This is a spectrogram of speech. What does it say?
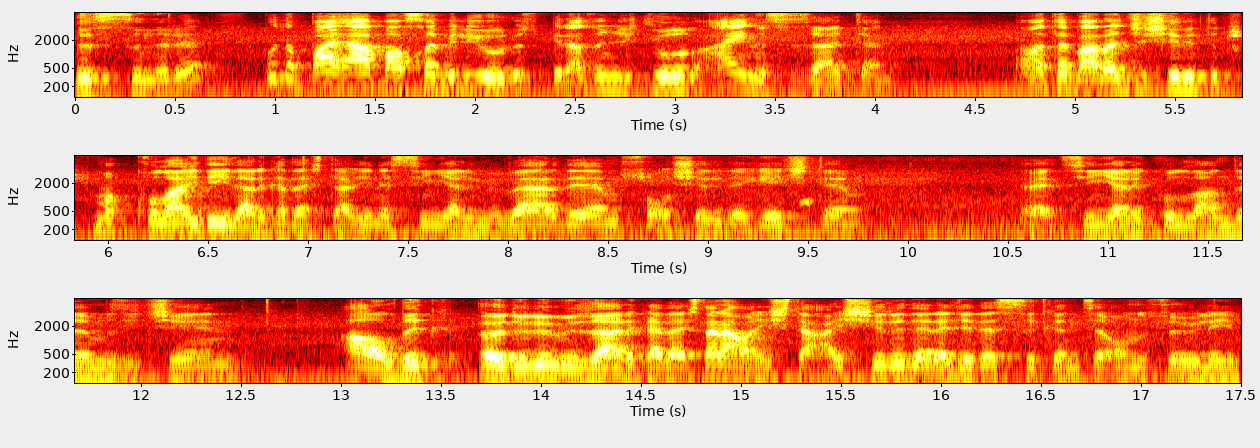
hız sınırı. Burada bayağı basabiliyoruz. Biraz önceki yolun aynısı zaten. Ama tabi aracı şeritte tutmak kolay değil arkadaşlar. Yine sinyalimi verdim. Sol şeride geçtim. Evet sinyali kullandığımız için aldık ödülümüzü arkadaşlar ama işte aşırı derecede sıkıntı onu söyleyeyim.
